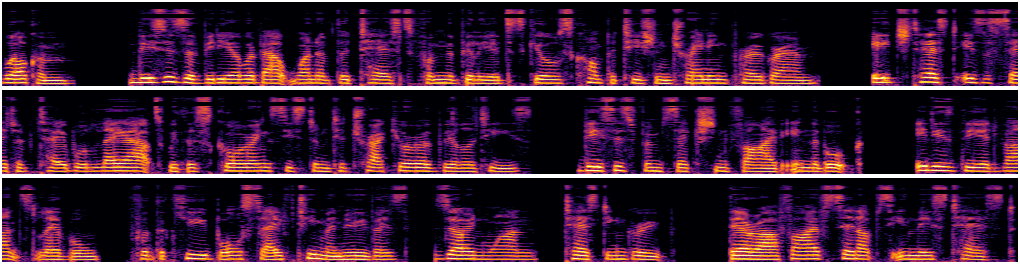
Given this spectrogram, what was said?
Welcome. This is a video about one of the tests from the Billiard Skills Competition Training Program. Each test is a set of table layouts with a scoring system to track your abilities. This is from section 5 in the book. It is the advanced level for the cue ball safety maneuvers, zone 1, testing group. There are 5 setups in this test.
